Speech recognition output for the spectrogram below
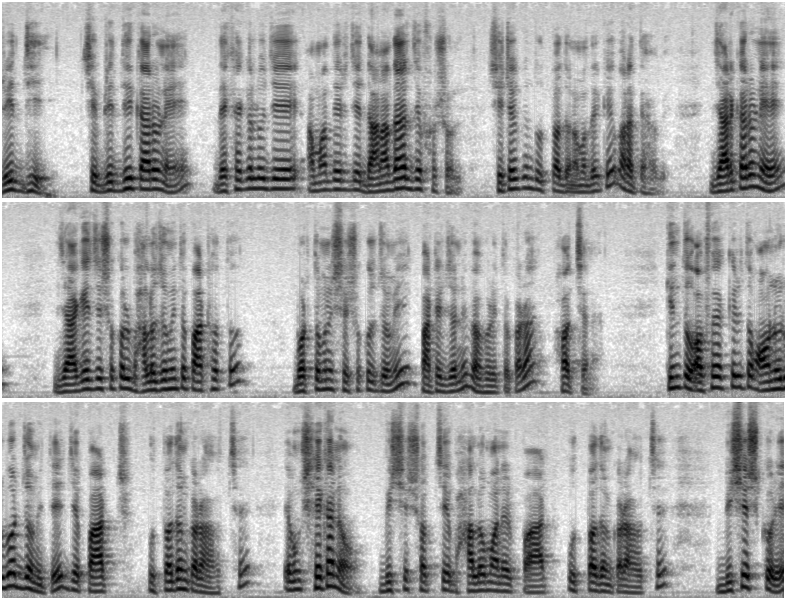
বৃদ্ধি, সেই বৃদ্ধির কারণে দেখা গেল যে আমাদের যে দানাদার যে ফসল, সেটাও কিন্তু উৎপাদন আমাদেরকে বাড়াতে হবে। যার কারণে যে আগে যে সকল ভালো জমিতে পাট হতো, বর্তমানে সে সকল জমি পাটের জন্য ব্যবহৃত করা হচ্ছে না। কিন্তু অপেক্ষাকৃত অনুর্বর জমিতে যে পাট উৎপাদন করা হচ্ছে এবং সেখানেও বিশ্বের সবচেয়ে ভালো মানের পাট উৎপাদন করা হচ্ছে, বিশেষ করে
